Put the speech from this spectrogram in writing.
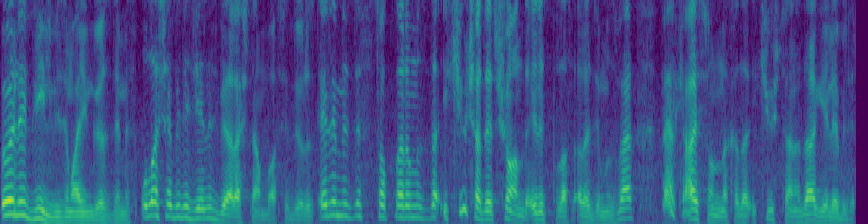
öyle değil bizim ayın gözlemimiz. Ulaşabileceğiniz bir araçtan bahsediyoruz. Elimizde stoklarımızda 2-3 adet şu anda Elite Plus aracımız var. Belki ay sonuna kadar 2-3 tane daha gelebilir.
